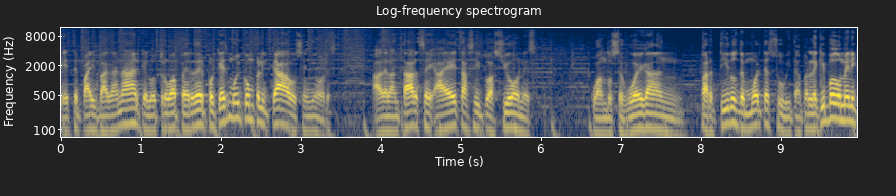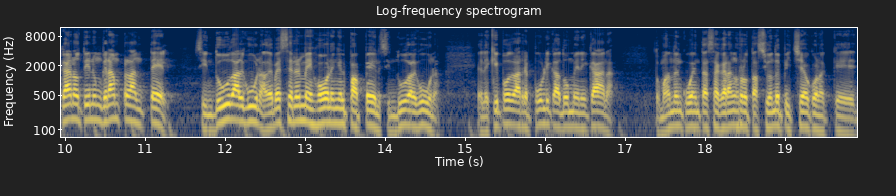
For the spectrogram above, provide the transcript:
este país va a ganar, que el otro va a perder, porque es muy complicado, señores adelantarse a estas situaciones cuando se juegan partidos de muerte súbita. Pero el equipo dominicano tiene un gran plantel, sin duda alguna, debe ser el mejor en el papel, sin duda alguna. El equipo de la República Dominicana, tomando en cuenta esa gran rotación de picheo con la que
